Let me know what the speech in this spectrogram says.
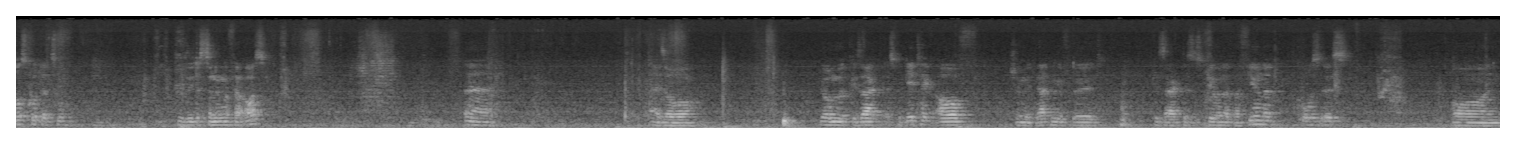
Source Code dazu. Wie sieht es denn ungefähr aus? Äh, also, hier oben wird gesagt, SVG-Tag auf, schön mit Werten gefüllt, gesagt, dass es 400 x 400 groß ist. Und,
